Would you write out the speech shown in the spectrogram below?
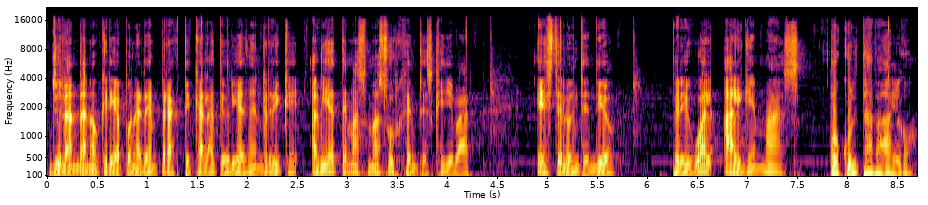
Yolanda no quería poner en práctica la teoría de Enrique, había temas más urgentes que llevar. Este lo entendió, pero igual alguien más ocultaba algo.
